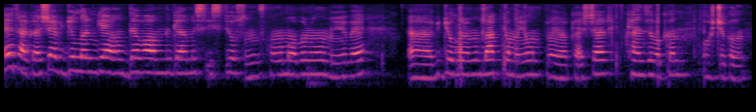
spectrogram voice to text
Evet arkadaşlar videoların devamını gelmesi istiyorsanız kanalıma abone olmayı ve e, videolarımı likelamayı unutmayın arkadaşlar. Kendinize bakın. Hoşçakalın.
